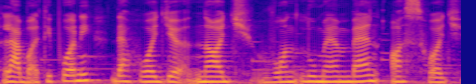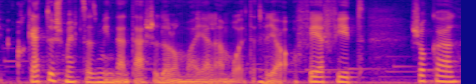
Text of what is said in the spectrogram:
lábbal tiporni, de hogy nagy volumenben az, hogy a kettős mérce az minden társadalomban jelen volt. Tehát, hogy a férfit sokkal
